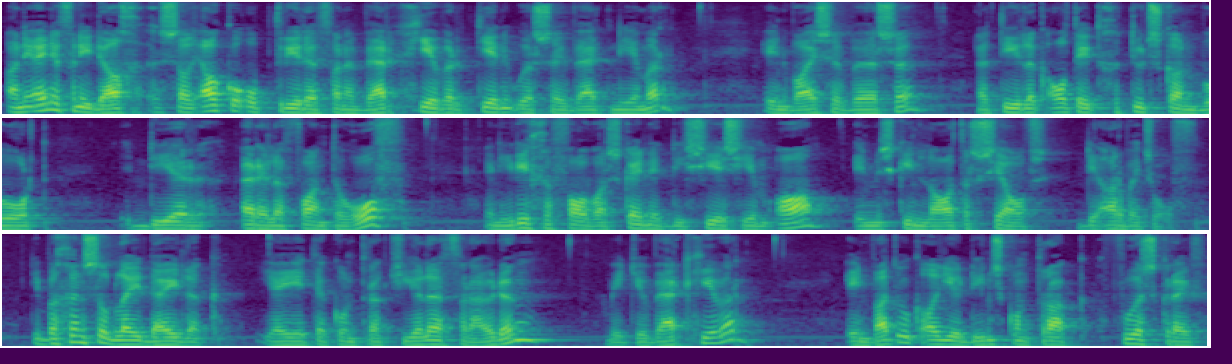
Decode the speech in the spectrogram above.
Aan die einde van die dag sal elke optrede van 'n werkgewer teenoor sy werknemer en vice versa natuurlik altyd getoets kan word deur 'n relevante hof, in hierdie geval waarskynlik die CCMA en miskien later selfs die arbeidshof. Die beginsel bly duidelik. Jy het 'n kontraktuele verhouding met jou werkgewer en wat ook al jou dienskontrak voorskryf,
